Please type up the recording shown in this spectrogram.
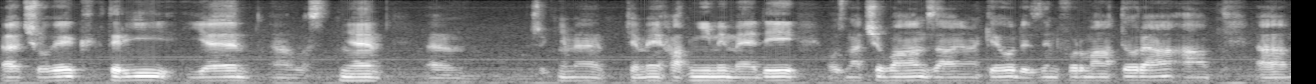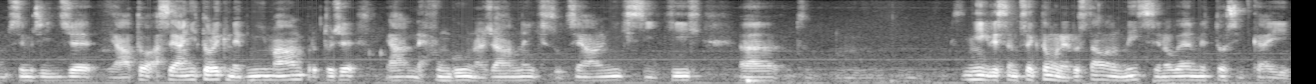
eh, člověk, který je eh, vlastně řekněme, těmi hlavními médii označován za nějakého dezinformátora a, a musím říct, že já to asi ani tolik nevnímám, protože já nefunguji na žádných sociálních sítích. Nikdy jsem se k tomu nedostal, ale mý synové mi to říkají.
